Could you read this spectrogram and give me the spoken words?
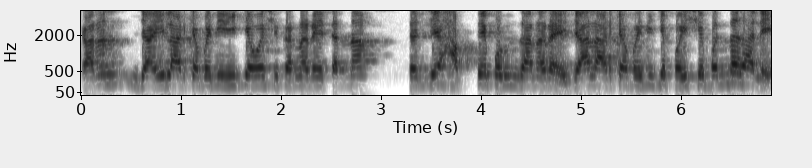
कारण ज्याही लाडक्या बहिणी ही केवायसी करणार आहे त्यांना त्यांचे हप्ते पडून जाणार आहे. ज्या लाडक्या बहिणीचे पैसे बंद झाले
